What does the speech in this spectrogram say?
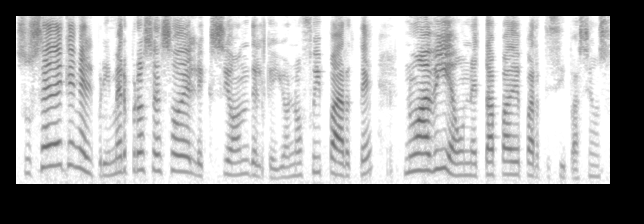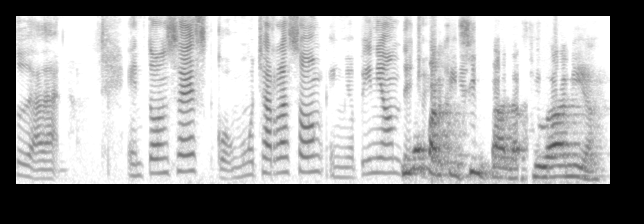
Sucede que en el primer proceso de elección del que yo no fui parte, no había una etapa de participación ciudadana. Entonces, con mucha razón, en mi opinión, de ¿Cómo participa la ciudadanía?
